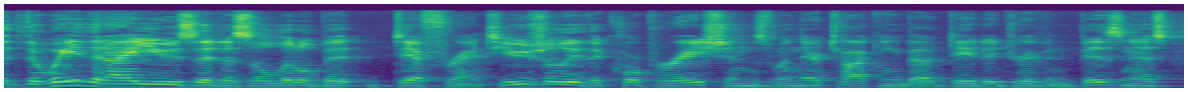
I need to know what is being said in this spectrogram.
the way that I use it is a little bit different. Usually, the corporations, when they're talking about data driven business,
